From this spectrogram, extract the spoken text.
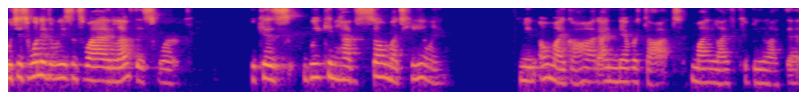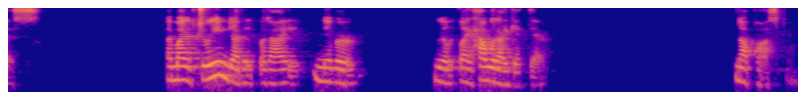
Which is one of the reasons why I love this work because we can have so much healing. I mean, oh my God, I never thought my life could be like this. I might have dreamed of it, but I never really, like, how would I get there? Not possible.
